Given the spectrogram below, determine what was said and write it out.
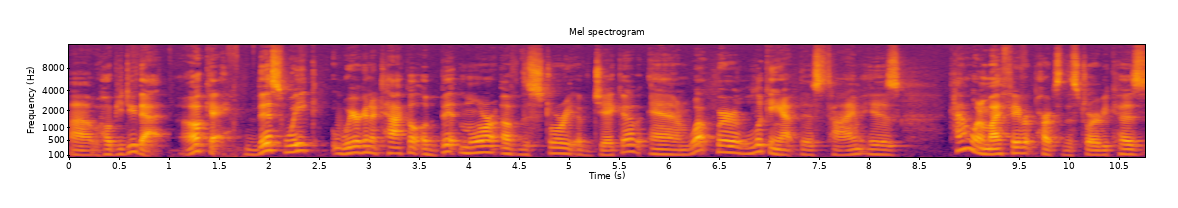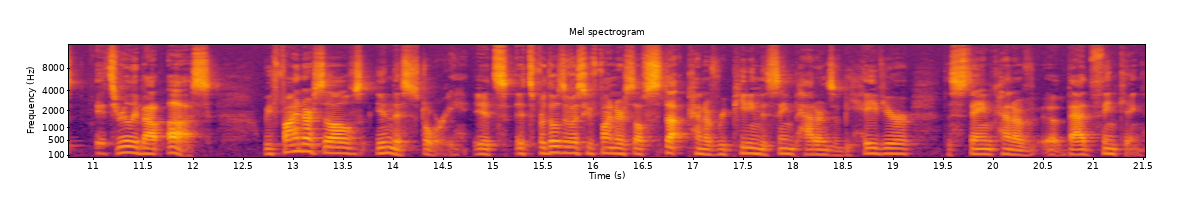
uh, hope you do that. Okay, this week we're going to tackle a bit more of the story of Jacob, and what we're looking at this time is kind of one of my favorite parts of the story because it's really about us. We find ourselves in this story. It's it's for those of us who find ourselves stuck, kind of repeating the same patterns of behavior, the same kind of uh, bad thinking.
